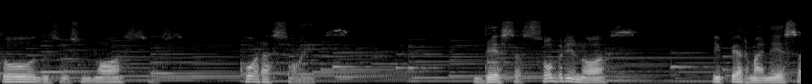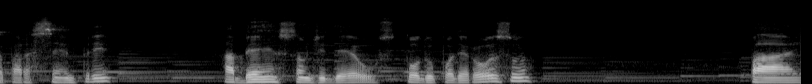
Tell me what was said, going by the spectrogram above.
todos os nossos corações. Desça sobre nós e permaneça para sempre a bênção de Deus Todo-Poderoso, Pai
